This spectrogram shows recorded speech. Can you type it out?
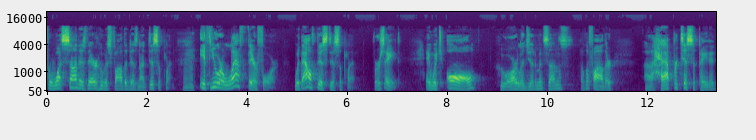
For what son is there whom his father does not discipline? If you are left, therefore, without this discipline, verse 8, in which all who are legitimate sons of the Father uh, have participated,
